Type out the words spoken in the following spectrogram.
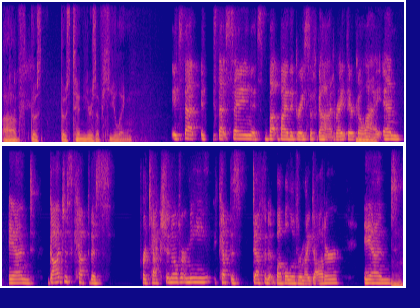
of those those 10 years of healing? It's that it's that saying it's but by the grace of God, right? There go mm. I. And and God just kept this protection over me, kept this definite bubble over my daughter. And mm.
